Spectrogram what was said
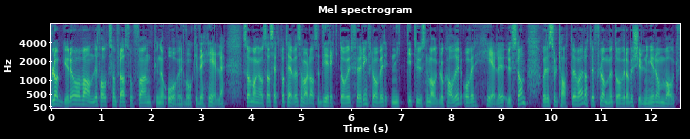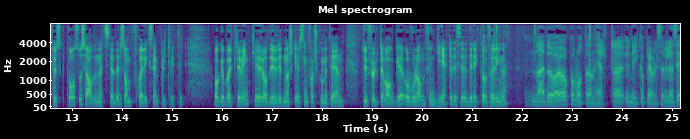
Bloggere og vanlige folk som fra sofaen kunne overvåke det hele. Som mange av oss har sett på TV, så var det altså direkteoverføring fra over 90 000 valglokaler over hele Russland. Og resultatet var at det flommet over av beskyldninger om valgfusk på sosiale nettsteder som f.eks. Twitter. Åge Borchgrevink, rådgiver i den norske Helsingforskomiteen. Du fulgte valget, og hvordan fungerte disse direkteoverføringene? Nei, Det var jo på en måte en helt uh, unik opplevelse, vil jeg si.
